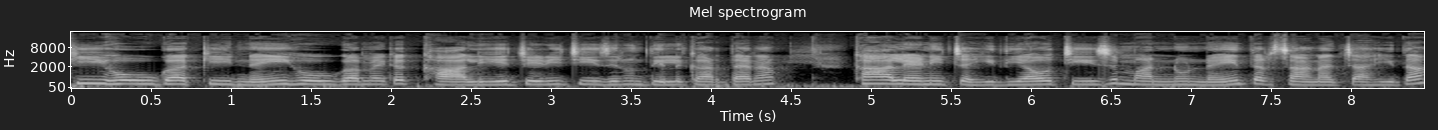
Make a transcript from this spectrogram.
ਕੀ ਹੋਊਗਾ, ਕੀ ਨਹੀਂ ਹੋਊਗਾ। ਮੈਂ ਕਿਹਾ, ਖਾ ਲਈਏ, ਜਿਹੜੀ ਚੀਜ਼ ਨੂੰ ਦਿਲ ਕਰਦਾ ਨਾ, ਖਾ ਲੈਣੀ ਚਾਹੀਦੀ ਆ, ਉਹ ਚੀਜ਼ ਮਨ ਨੂੰ ਨਹੀਂ ਤਰਸਾਉਣਾ ਚਾਹੀਦਾ।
